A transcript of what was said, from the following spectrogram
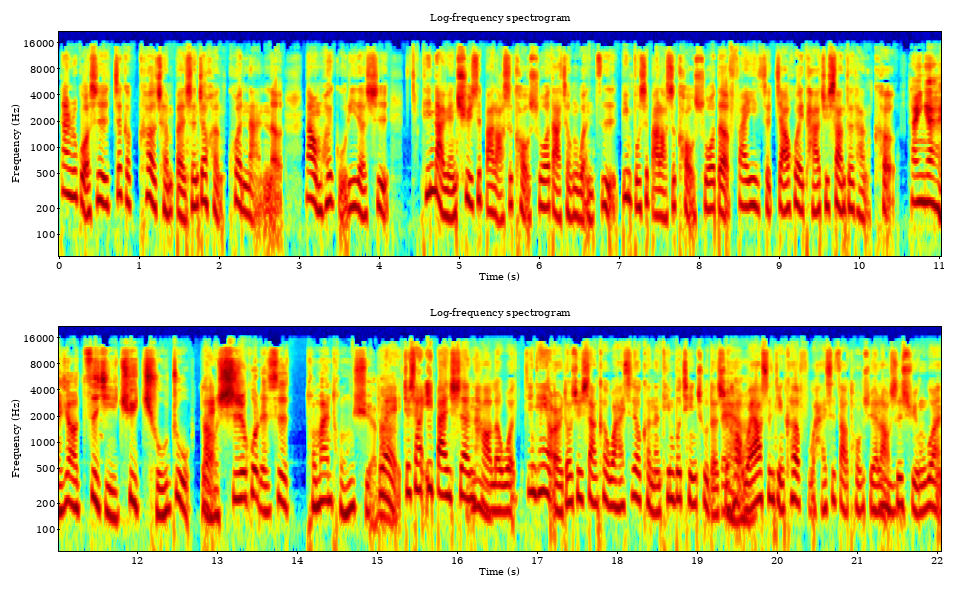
但如果是这个课程本身就很困难了，那我们会鼓励的是。”听打员去是把老师口说打成文字，并不是把老师口说的翻译教会他去上这堂课。他应该还是要自己去求助老师或者是同班同学吧。对，就像一般生好了，我今天有耳朵去上课，我还是有可能听不清楚的时候，我要申请客服，还是找同学、老师询问，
